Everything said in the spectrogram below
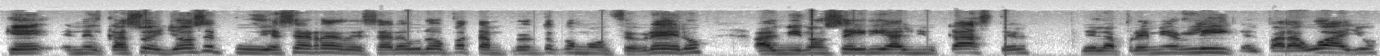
que en el caso de Joseph pudiese regresar a Europa tan pronto como en febrero. Almirón se iría al Newcastle de la Premier League, el paraguayo,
